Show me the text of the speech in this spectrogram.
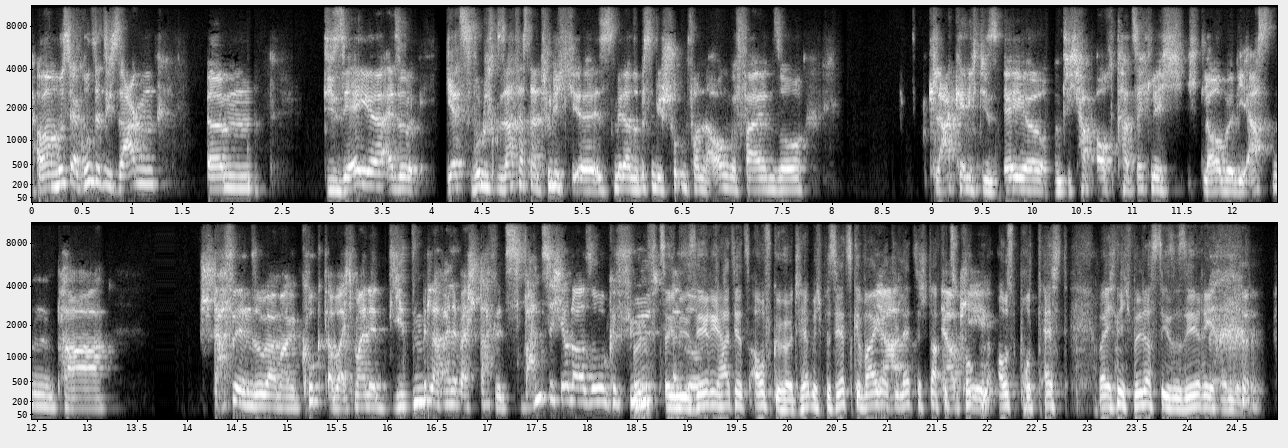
Aber man muss ja grundsätzlich sagen, ähm, die Serie, also jetzt, wo du es gesagt hast, natürlich äh, ist mir dann so ein bisschen wie Schuppen von den Augen gefallen, so klar kenne ich die Serie und ich habe auch tatsächlich, ich glaube, die ersten paar Staffeln sogar mal geguckt, aber ich meine, die sind mittlerweile bei Staffel 20 oder so gefühlt. 15, also, die Serie hat jetzt aufgehört. Ich habe mich bis jetzt geweigert, ja, die letzte Staffel ja, okay. zu gucken, aus Protest, weil ich nicht will, dass diese Serie endet.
